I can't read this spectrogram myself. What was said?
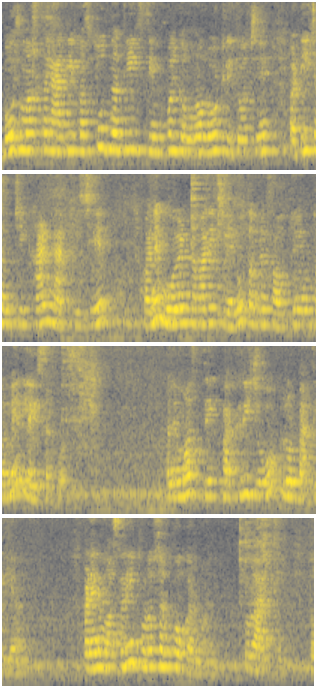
બહુ જ મસ્ત લાગે, કશું જ નથી. સિમ્પલ ઘઉંનો લોટ લીધો છે, અઢી ચમચી ખાંડ નાખી છે અને મોયણ તમારે જેનું તમને ફાવતું એનું તમે લઈ શકો છો. અને મસ્ત એક ભાખરી જેવો લોટ બાંધી લેવાનો. પણ એને મસળીને થોડો સરખો કરવાનો, થોડો હાથથી. તો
